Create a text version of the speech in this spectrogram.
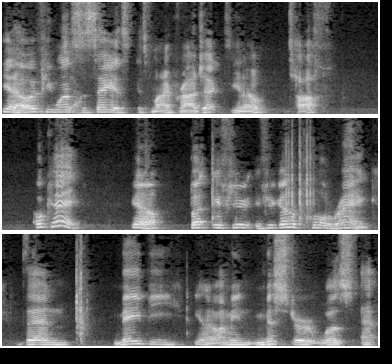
You know, if he wants yeah. to say it's it's my project, you know, tough, okay, you know. But if you're if you're gonna pull rank, then maybe you know. I mean, Mister was at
